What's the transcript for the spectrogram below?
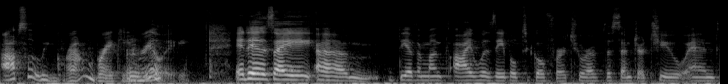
absolutely groundbreaking. Really. It is a, um, the other month I was able to go for a tour of the center too. And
